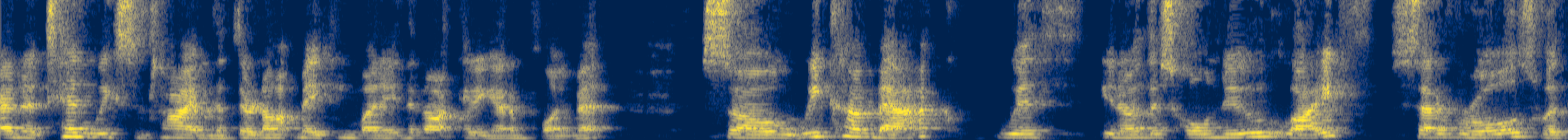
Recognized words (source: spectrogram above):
And at 10 weeks of time that they're not making money, they're not getting unemployment. So we come back with, you know, this whole new life set of rules with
